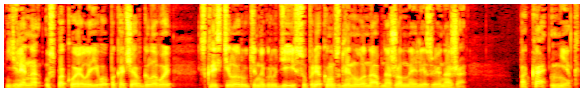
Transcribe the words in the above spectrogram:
Елена успокоила его, покачав головой, скрестила руки на груди и с упреком взглянула на обнаженное лезвие ножа. «Пока нет».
